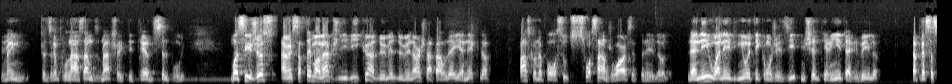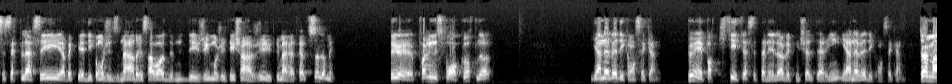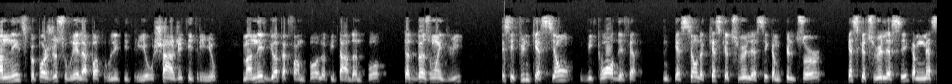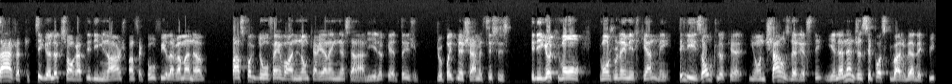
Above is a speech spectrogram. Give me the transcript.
et même, je te dirais, pour l'ensemble du match, ça a été très difficile pour lui. Moi, c'est juste, à un certain moment, puis je l'ai vécu en 2000-2001, je t'en parlais à Yannick, là, je pense qu'on a passé au-dessus de 60 joueurs cette année-là. L'année où Alain Vigneault était congédié, puis Michel Thérien est arrivé. Là. Après ça, ça s'est replacé avec des congédiements. André Savard est devenu DG. Moi, j'ai été changé, j'ai pris ma retraite, tout ça. Là, mais euh, faire une histoire courte, là, il y en avait des conséquences. Peu importe qui était cette année-là avec Michel Terrien, il y en avait des conséquences. À un moment donné, tu peux pas juste ouvrir la porte, rouler tes trios, changer tes trios un moment donné, le gars performe pas, là, puis il t'en donne pas. Tu as besoin de lui. Ce c'est plus une question victoire-défaite. C'est une question de qu'est-ce que tu veux laisser comme culture, qu'est-ce que tu veux laisser comme message à tous ces gars-là qui sont rappelés des mineurs. Je pense à Kofi, à Romanov. Je pense pas que Dauphin va avoir une longue carrière nationale. Il là tu sais, je, ne veux pas être méchant, mais tu sais, c'est des gars qui vont, qui vont jouer l'américaine, mais les autres, là, ils ont une chance de rester. Yelenen, je ne sais pas ce qui va arriver avec lui.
